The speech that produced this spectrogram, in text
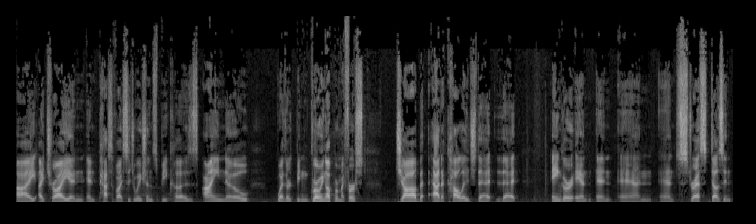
I I try and, and pacify situations because I know whether it's been growing up or my first job out of college that that anger and and and and stress doesn't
